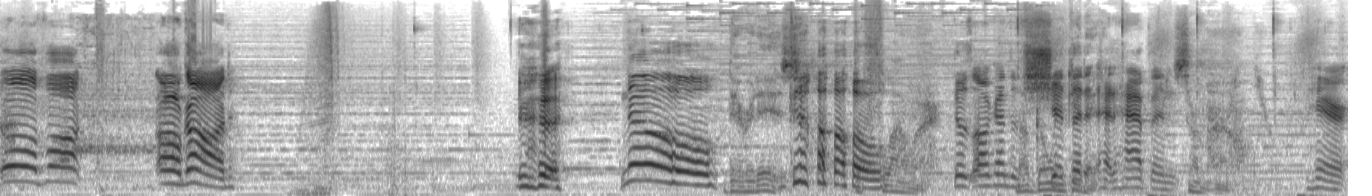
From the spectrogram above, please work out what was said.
Oh fuck! Oh god! no! There it is. No! The flower. There was all kinds of Now shit that had happened Somehow. here.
